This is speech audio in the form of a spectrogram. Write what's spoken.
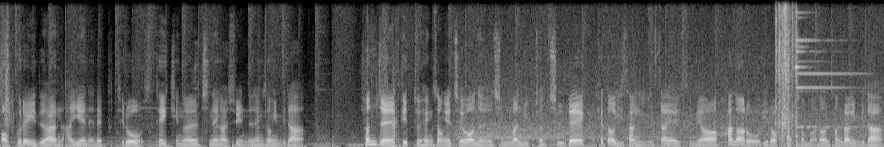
업그레이드한 IN NFT로 스테이킹을 진행할 수 있는 행성입니다. 현재 P2 행성의 재원은 106,700 테더 이상이 쌓여 있으며 한화로 1억 4천만 원 상당입니다.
